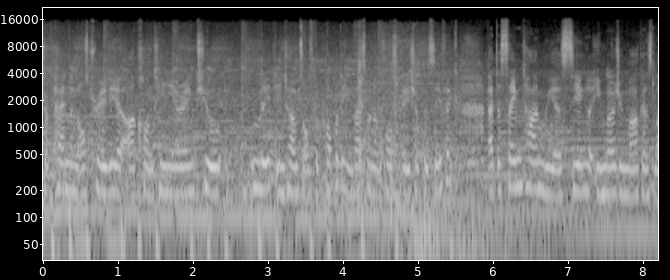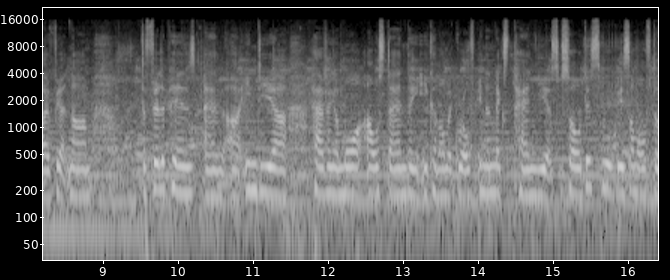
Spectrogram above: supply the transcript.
Japan and Australia are continuing to lead in terms of the property investment across Asia Pacific. At the same time, we are seeing the emerging markets like Vietnam, the Philippines and uh, India having a more outstanding economic growth in the next 10 years. So this will be some of the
